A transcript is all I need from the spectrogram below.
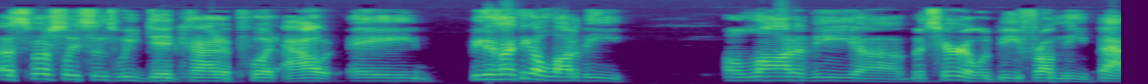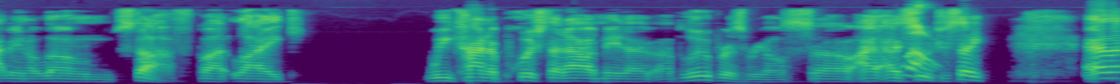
especially since we did kind of put out a because I think a lot of the a lot of the uh, material would be from the Batman Alone stuff, but like we kind of pushed that out and made a, a bloopers reel. So I, I see what you're saying, and I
